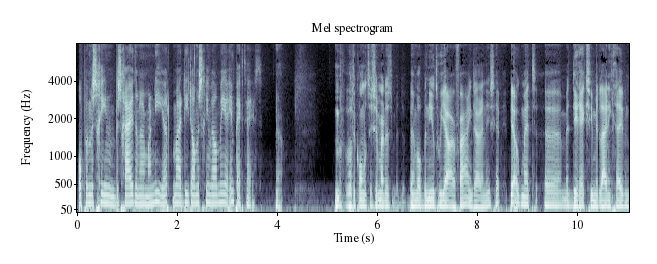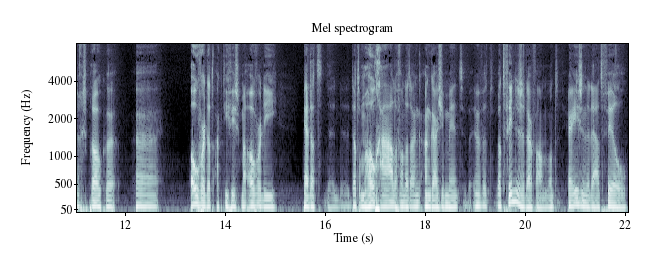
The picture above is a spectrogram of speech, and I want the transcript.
op een misschien bescheidener manier, maar die dan misschien wel meer impact heeft. Wat ik ondertussen, maar dus ben wel benieuwd hoe jouw ervaring daarin is. Heb, heb je ook met, eh, met directie, met leidinggevenden gesproken eh, over dat activisme, over die, ja, dat, dat omhoog halen van dat en- engagement? En wat, wat vinden ze daarvan? Want er is inderdaad veel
